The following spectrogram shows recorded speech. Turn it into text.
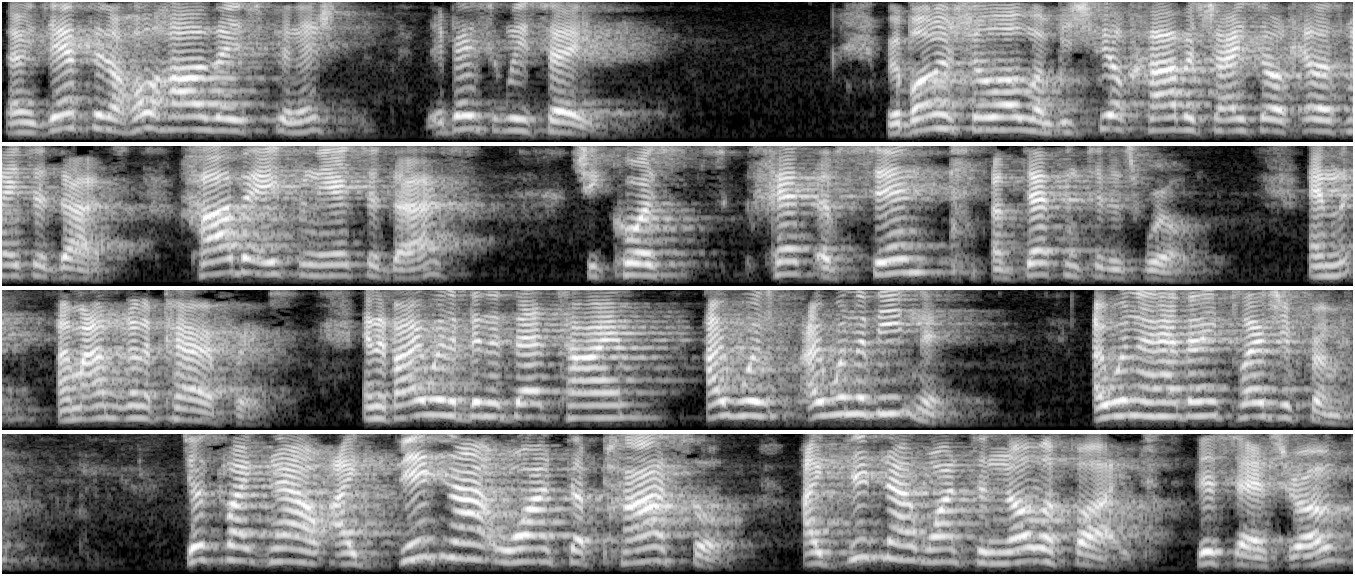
That means after the whole holiday is finished, they basically say, Ribono Shel Olam, Bishvil Chava Shaisa Ochelas Meitzadatz. Chava ate from the. She caused chet of sin, of death into this world. And I'm, I'm going to paraphrase. And if I would have been at that time, I, would, I wouldn't have eaten it. I wouldn't have had any pleasure from it. Just like now, I did not want to parcel I did not want to nullify this esrog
